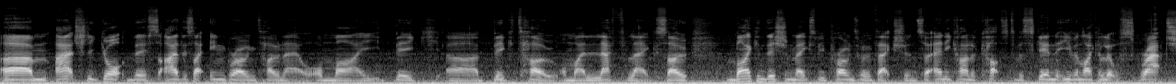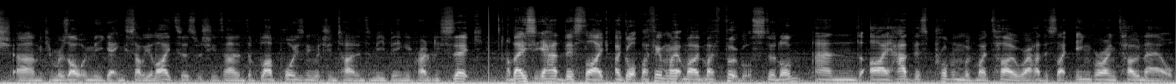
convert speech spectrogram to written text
Um, I actually got this, I had this like ingrowing toenail on my big, uh, big toe on my left leg. So my condition makes me prone to infection. So any kind of cuts to the skin, even like a little scratch, um, can result in me getting cellulitis, which can turn into blood poisoning, which can turn into me being incredibly sick. I basically had this like, I got, I think my, my, my foot got stood on and I had this problem with my toe where I had this like ingrowing toenail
